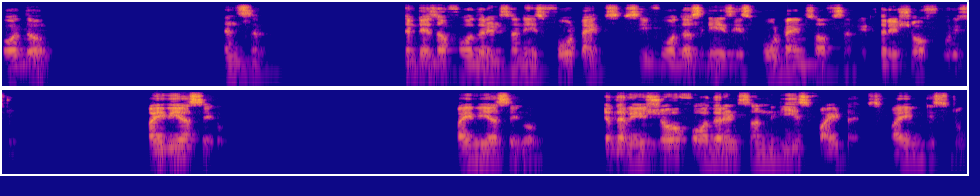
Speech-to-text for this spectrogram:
father and son present age of father and son is four times. See father's age is four times of son it is the ratio of four is to five years ago five years ago yeah, the ratio of father and son is five times. Five is to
